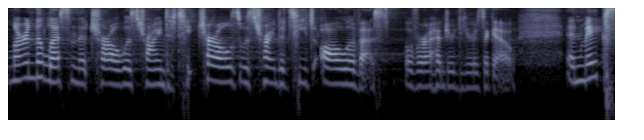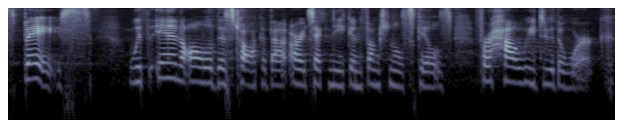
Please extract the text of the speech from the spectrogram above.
Learn the lesson that Charles was trying to, Charles was trying to teach all of us over 100 years ago, and make space within all of this talk about our technique and functional skills for how we do the work,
